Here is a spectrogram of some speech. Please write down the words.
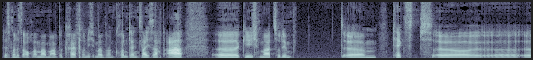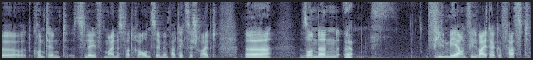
dass man das auch einmal mal begreift und nicht immer beim Content gleich sagt, ah, äh, gehe ich mal zu dem ähm, Text äh, äh, Content Slave meines Vertrauens, der mir ein paar Texte schreibt, äh, sondern ja. viel mehr und viel weiter gefasst.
